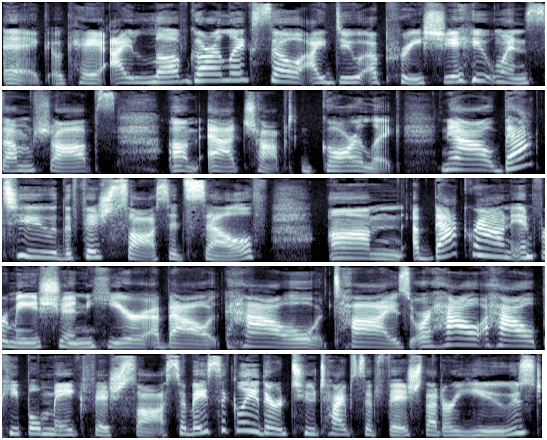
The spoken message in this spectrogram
egg. Okay, I love garlic, so I do appreciate when some shops um, add chopped garlic. Now, back to the fish sauce itself um, a background information here about how Thais or how how people make fish sauce. So basically, there are two types of fish that are used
